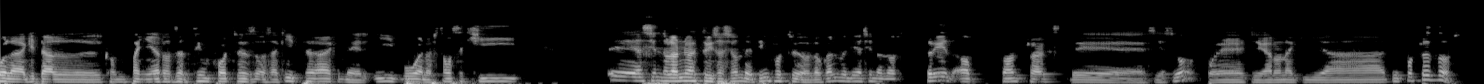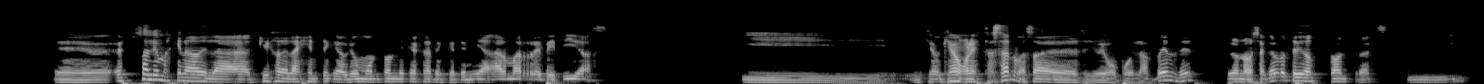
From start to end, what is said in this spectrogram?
Hola, ¿qué tal compañeros del Team Fortress 2? Aquí Trackmel y bueno, estamos aquí eh, haciendo la nueva actualización de Team Fortress 2, lo cual vendría siendo los Trade of Contracts de CSGO, pues llegaron aquí a Team Fortress 2. Eh, esto salió más que nada de la queja de la gente que abrió un montón de cajas de que tenía armas repetidas y, y ¿qué hago con estas armas? yo digo, pues las vendes, pero no, sacaron los Trade of Contracts y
